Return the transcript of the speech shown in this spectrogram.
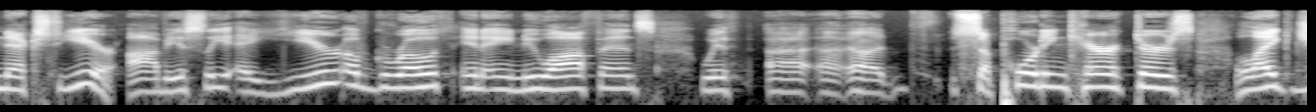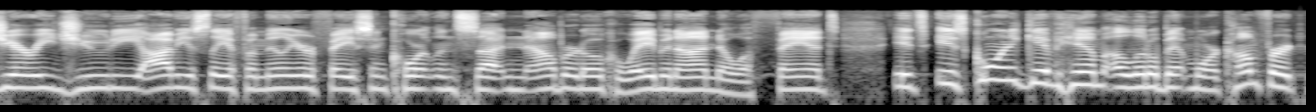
next year. Obviously, a year of growth in a new offense with uh, uh, uh, supporting characters like Jerry Jeudy, obviously a familiar face in Courtland Sutton, Albert Okwuegbunam, Noah Fant. It's is going to give him a little bit more comfort,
